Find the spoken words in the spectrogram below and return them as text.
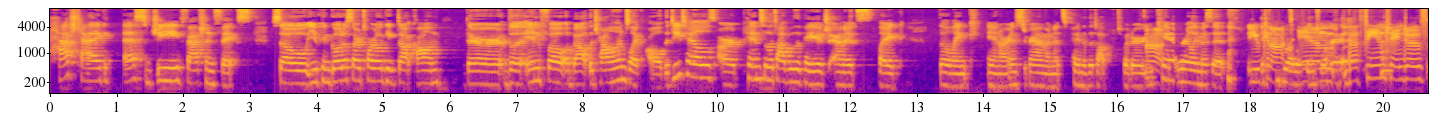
hashtag SG Fashion Fix. So you can go to sartorialgeek.com there, the info about the challenge, like all the details, are pinned to the top of the page, and it's like the link in our Instagram, and it's pinned to the top of Twitter. You Uh, can't really miss it. You cannot. you and the theme changes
